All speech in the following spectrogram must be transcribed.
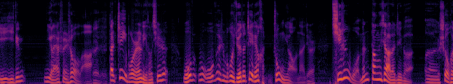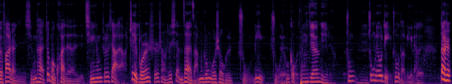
已已经逆来顺受了啊。对。但这波人里头，其实。我我我为什么会觉得这点很重要呢？就是其实我们当下的这个呃社会发展形态这么快的情形之下呀，这波人实际上是现在咱们中国社会的主力主流构成中间力量、中中流砥柱的力量。对。但是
